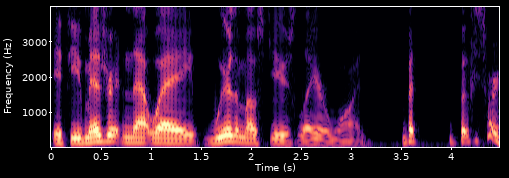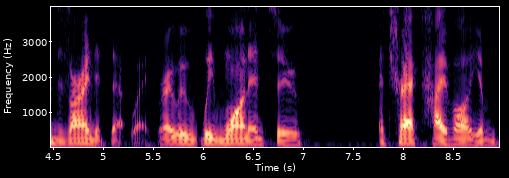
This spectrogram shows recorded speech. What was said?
if you measure it in that way, we're the most used layer one. But but we sort of designed it that way, right? We we wanted to attract high volume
